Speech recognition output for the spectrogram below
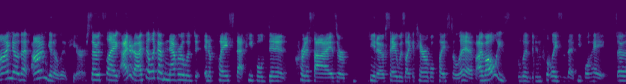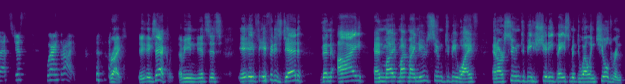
I know that I'm gonna live here. So it's like I don't know. I feel like I've never lived in a place that people didn't criticize or you know, say was like a terrible place to live. I've always lived in places that people hate. So that's just where I thrive. right. Exactly. I mean, it's it's if if it is dead, then I and my my, my new soon to be wife and our soon to be shitty basement dwelling children,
